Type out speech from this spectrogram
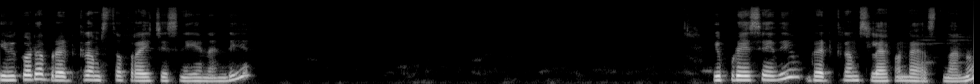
ఇవి కూడా బ్రెడ్ క్రమ్స్తో ఫ్రై చేసినాయేనండి. ఇప్పుడు వేసేది బ్రెడ్ క్రమ్స్ లేకుండా వేస్తున్నాను.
